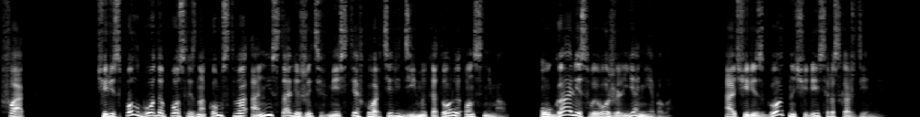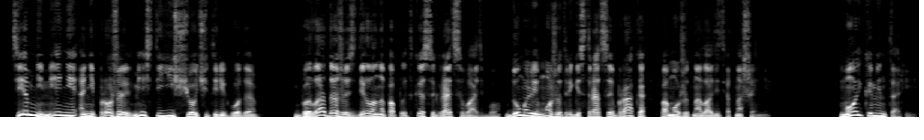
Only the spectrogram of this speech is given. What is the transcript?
Факт. Через полгода после знакомства они стали жить вместе в квартире Димы, которую он снимал. У Гали своего жилья не было а через год начались расхождения. Тем не менее, они прожили вместе еще четыре года. Была даже сделана попытка сыграть свадьбу. Думали, может, регистрация брака поможет наладить отношения. Мой комментарий.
